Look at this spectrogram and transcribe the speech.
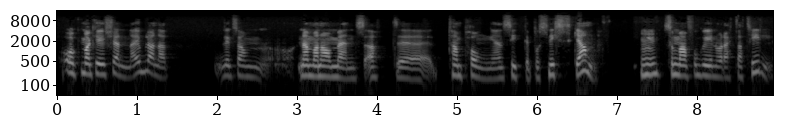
Och man kan ju känna ibland att liksom när man har mens att eh, tampongen sitter på sniskan. Mm. Så man får gå in och rätta till.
